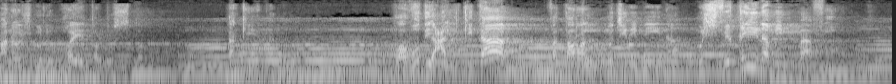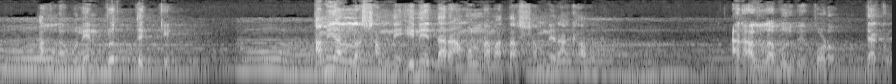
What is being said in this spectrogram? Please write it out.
মানুষগুলো ভয়ে তটস্থ। তাকিয়ে দেখো ওয়াবুদি আল কিতাব, ফাতারাল মুজরিমিনা মুশফিকিনা মিম্মা আল্লাহ বলেন, প্রত্যেককে আমি আল্লাহর সামনে এনে তার আমল নামা তার সামনে রাখা হবে। আর আল্লাহ বলবে, পড়ো, দেখো।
